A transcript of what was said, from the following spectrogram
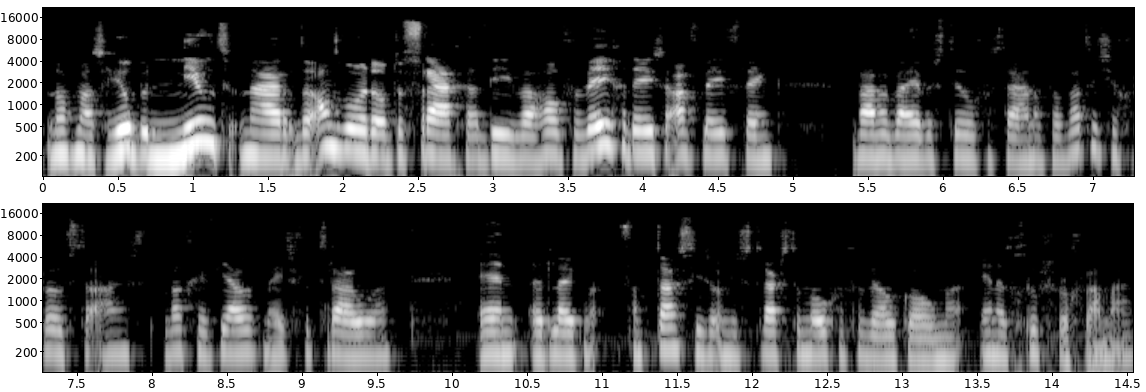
nogmaals heel benieuwd naar de antwoorden op de vragen die we halverwege deze aflevering, waar we bij hebben stilgestaan. Over wat is je grootste angst? Wat geeft jou het meest vertrouwen? En het lijkt me fantastisch om je straks te mogen verwelkomen in het groepsprogramma.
